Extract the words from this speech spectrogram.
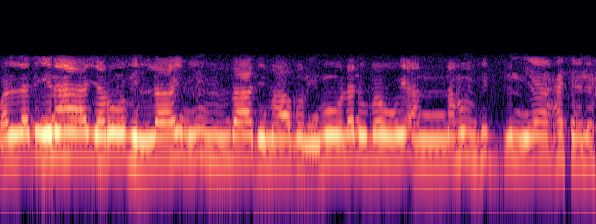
والذين هاجروا في الله من بعد ما ظلموا لنبوئنهم في الدنيا حسنة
